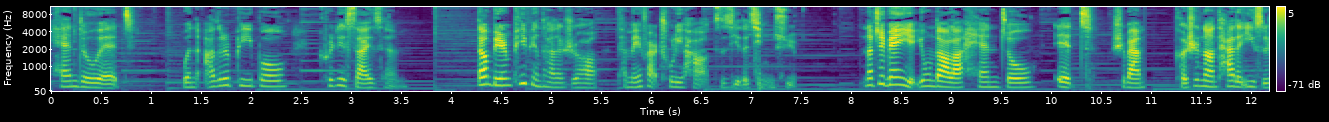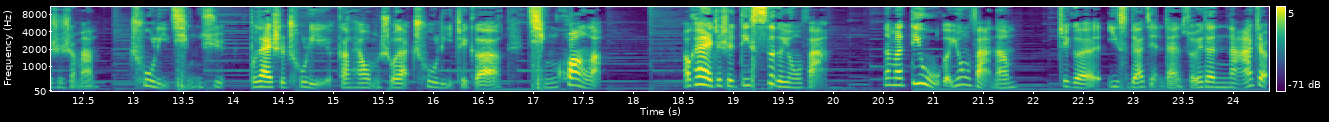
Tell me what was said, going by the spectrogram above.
handle it when other people criticize him。当别人批评他的时候，他没法处理好自己的情绪。那这边也用到了 handle it，是吧？可是呢，它的意思是什么？处理情绪。不再是处理刚才我们说的处理这个情况了。OK，这是第四个用法。那么第五个用法呢？这个意思比较简单，所谓的拿着。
